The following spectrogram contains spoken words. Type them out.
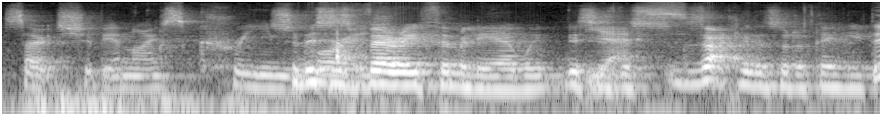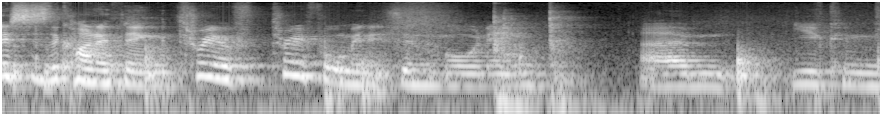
so it should be a nice cream. So this porridge. is very familiar. We, this is the, exactly the sort of thing you. This is the kind of thing. Three or three or four minutes in the morning, um, you can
